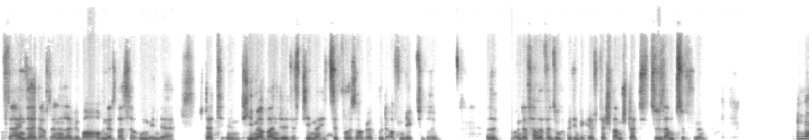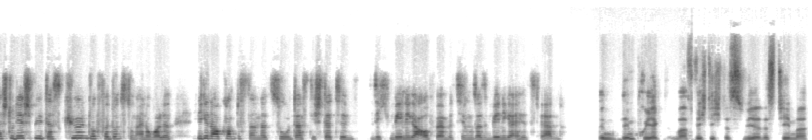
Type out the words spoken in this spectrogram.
auf der einen Seite, auf der anderen Seite, wir brauchen das Wasser, um in der Stadt im Klimawandel das Thema Hitzevorsorge gut auf den Weg zu bringen. Also, und das haben wir versucht, mit dem Begriff der Schwammstadt zusammenzuführen. In der Studie spielt das Kühlen durch Verdunstung eine Rolle. Wie genau kommt es dann dazu, dass die Städte sich weniger aufwärmen bzw. weniger erhitzt werden? In dem Projekt war wichtig, dass wir das Thema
